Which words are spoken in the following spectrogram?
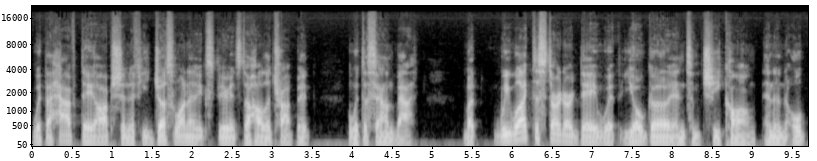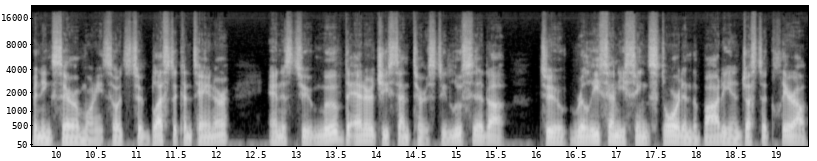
with a half day option if you just want to experience the holotropic with a sound bath. But we like to start our day with yoga and some qigong and an opening ceremony. So it's to bless the container and it's to move the energy centers, to loosen it up, to release anything stored in the body, and just to clear out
